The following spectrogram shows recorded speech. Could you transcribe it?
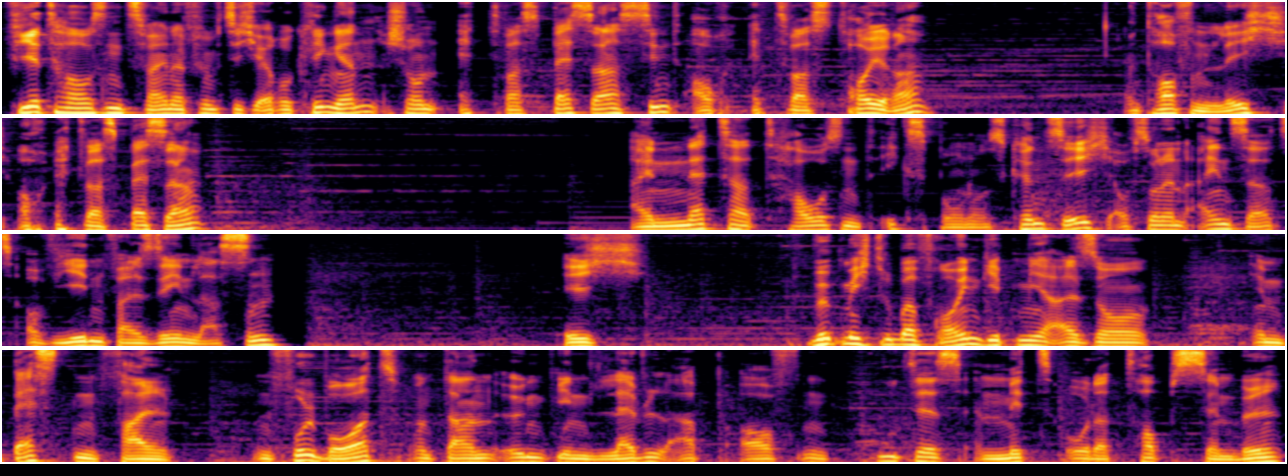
4250 Euro klingen schon etwas besser, sind auch etwas teurer und hoffentlich auch etwas besser. Ein netter 1000x Bonus könnte sich auf so einen Einsatz auf jeden Fall sehen lassen. Ich würde mich drüber freuen, gib mir also im besten Fall ein Fullboard und dann irgendwie ein Level Up auf ein gutes Mid- oder Top-Symbol.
